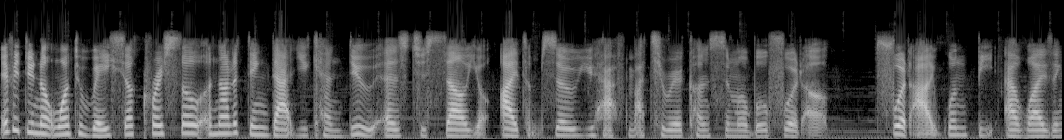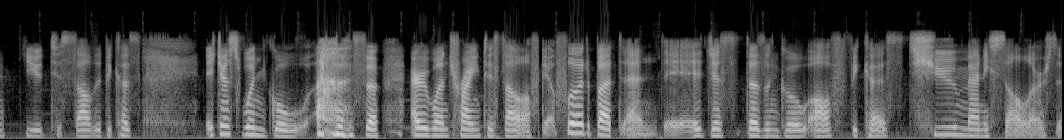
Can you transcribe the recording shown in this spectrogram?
If you do not want to waste your crystal, another thing that you can do is to sell your items. So you have material, consumable, food. Uh, food I wouldn't be advising you to sell it because it just wouldn't go. so everyone trying to sell off their food, but and it just doesn't go off because too many sellers. So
